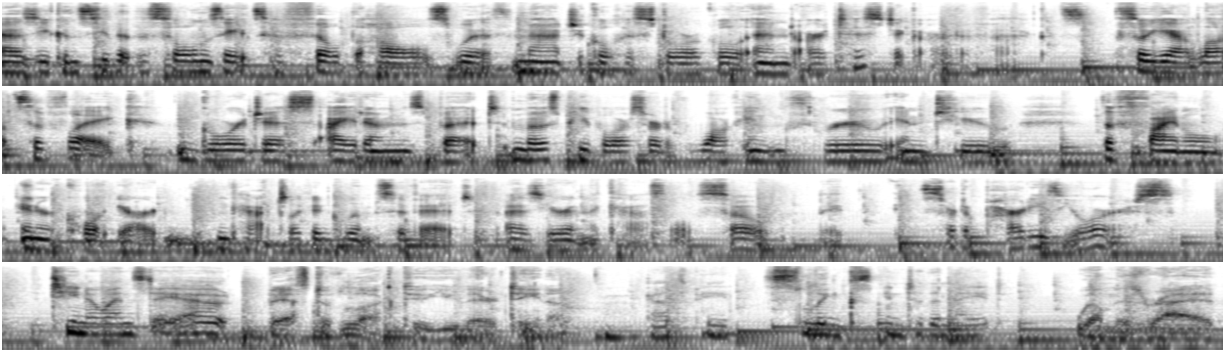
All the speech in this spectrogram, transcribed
as you can see that the Solmizates have filled the halls with magical, historical, and artistic artifacts. So yeah, lots of like gorgeous items, but most people are sort of walking through into the final inner courtyard, and you can catch like a glimpse of it as you're in the castle. So it, it sort of party's yours. Tina Wednesday out, Best of luck to you there, Tina. Godspeed. slinks into the night. Well, Ms. Rriot,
